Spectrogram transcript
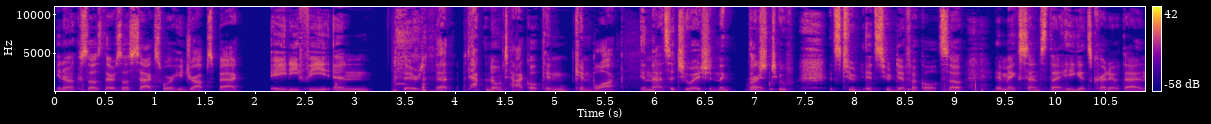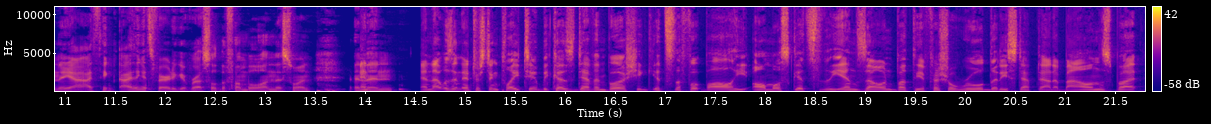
You know, because those there's those sacks where he drops back 80 feet and there's that no tackle can can block in that situation. There's Right. too it's too it's too difficult. So it makes sense that he gets credit with that. And yeah, I think I think it's fair to give Russell the fumble on this one. And, And- then And that was an interesting play too because Devin Bush, he gets the football, he almost gets to the end zone, but the official ruled that he stepped out of bounds. But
